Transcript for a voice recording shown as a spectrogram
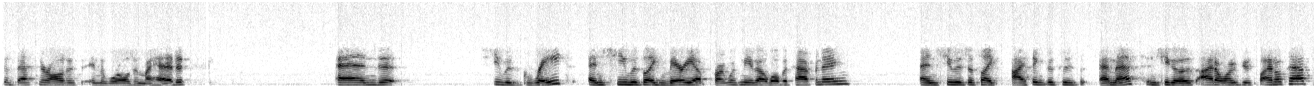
the best neurologist in the world in my head, and she was great and she was like very upfront with me about what was happening. And she was just like, I think this is MS. And she goes, I don't want to do a spinal tap.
